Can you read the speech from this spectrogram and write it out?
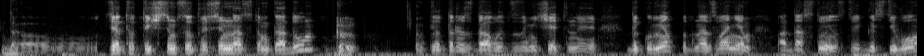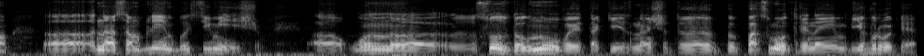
Да. Где-то в 1718 году Петр издал этот замечательный документ под названием «О достоинстве гостевом на ассамблее имеющим». Он э, создал новые такие, значит, э, подсмотренные им в Европе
